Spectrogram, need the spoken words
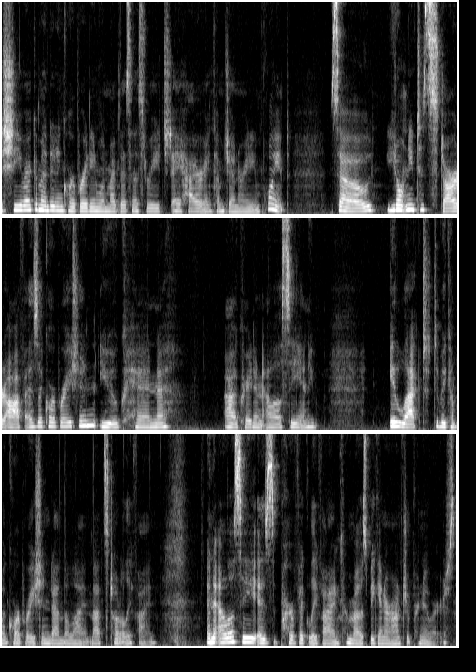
she recommended incorporating when my business reached a higher income generating point. So you don't need to start off as a corporation. You can uh, create an LLC and elect to become a corporation down the line. That's totally fine. An LLC is perfectly fine for most beginner entrepreneurs.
